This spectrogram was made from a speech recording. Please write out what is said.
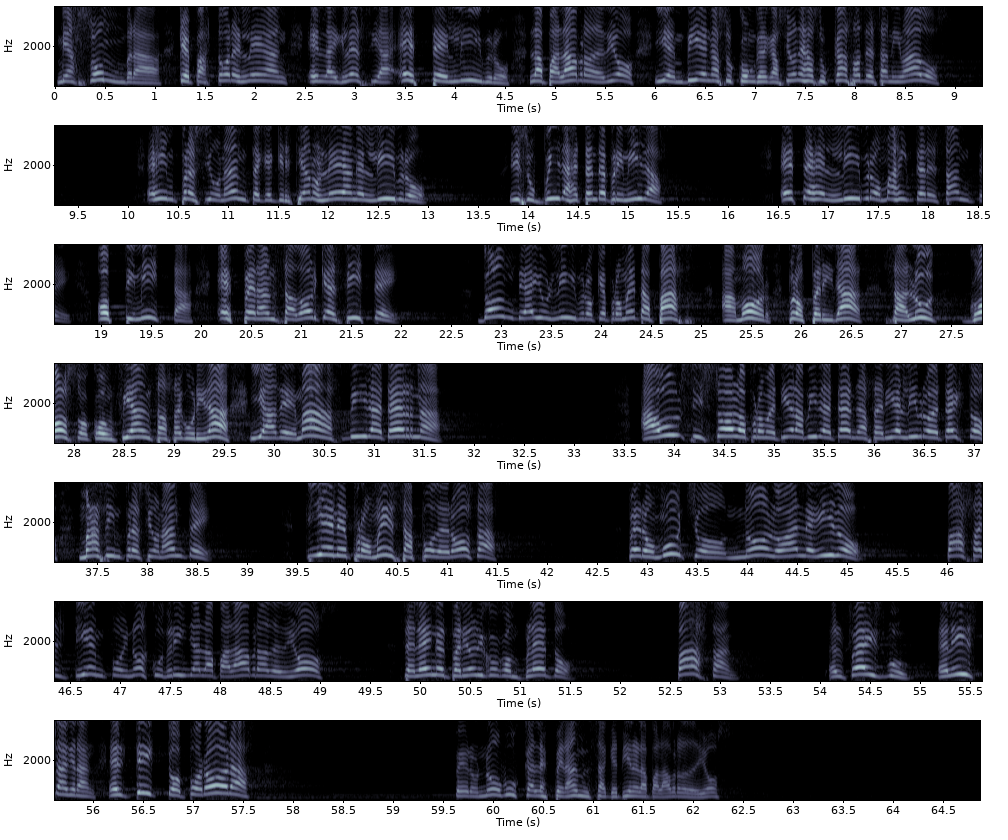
Me asombra que pastores lean en la iglesia este libro, la palabra de Dios, y envíen a sus congregaciones, a sus casas desanimados. Es impresionante que cristianos lean el libro y sus vidas estén deprimidas. Este es el libro más interesante, optimista, esperanzador que existe. Donde hay un libro que prometa paz, amor, prosperidad, salud, gozo, confianza, seguridad y además vida eterna. Aun si solo prometiera vida eterna, sería el libro de texto más impresionante tiene promesas poderosas, pero muchos no lo han leído. Pasa el tiempo y no escudriñan la palabra de Dios. Se leen el periódico completo. Pasan el Facebook, el Instagram, el TikTok por horas. Pero no buscan la esperanza que tiene la palabra de Dios.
